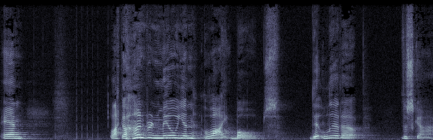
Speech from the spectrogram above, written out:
and like a hundred million light bulbs that lit up the sky.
